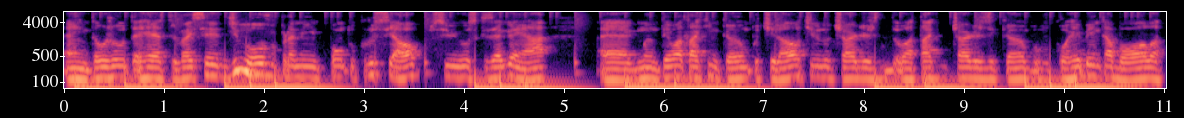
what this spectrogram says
É, então o jogo terrestre vai ser de novo para mim ponto crucial se o Eagles quiser ganhar é, manter o ataque em campo, tirar o time do Chargers, do ataque do Chargers de campo, correr bem com a bola,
